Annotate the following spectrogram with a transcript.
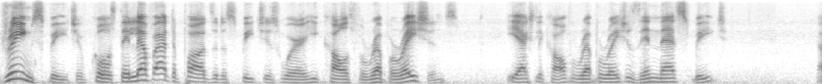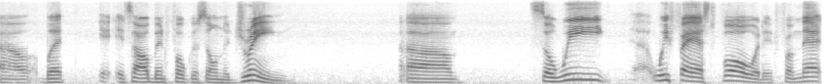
Dream speech. Of course, they left out the parts of the speeches where he calls for reparations. He actually called for reparations in that speech. Uh, but it, it's all been focused on the dream. Um, so we we fast forwarded from that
